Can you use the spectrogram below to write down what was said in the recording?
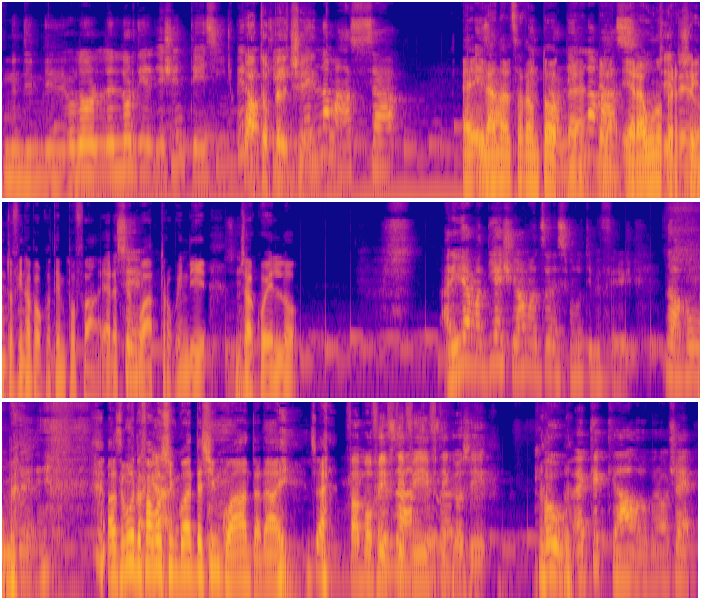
nell'ordine dei centesimi però 4%. che nella massa eh, esatto, l'hanno alzata un tot, eh. Massa... Era, 1% sì, fino a poco tempo fa, e adesso sì. è 4, quindi sì. già quello. Arriviamo a 10 Amazon e siamo tutti più felici. No, comunque. a questo punto famo 50-50, dai. Cioè... Famo 50-50 esatto, esatto. così. Oh, eh, che cavolo, però. Cioè,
